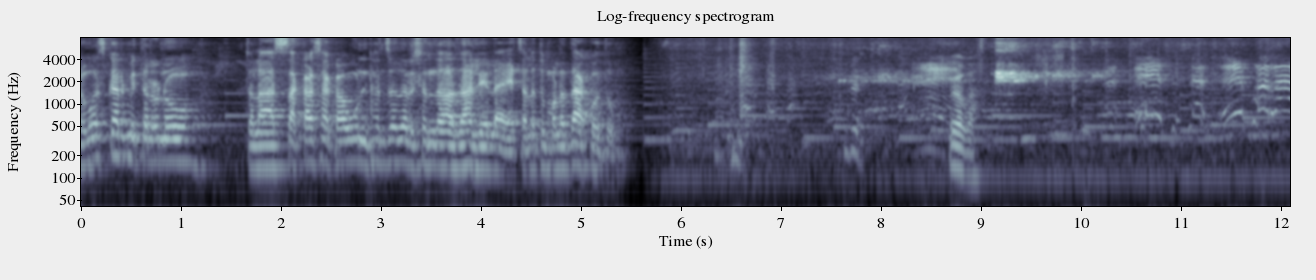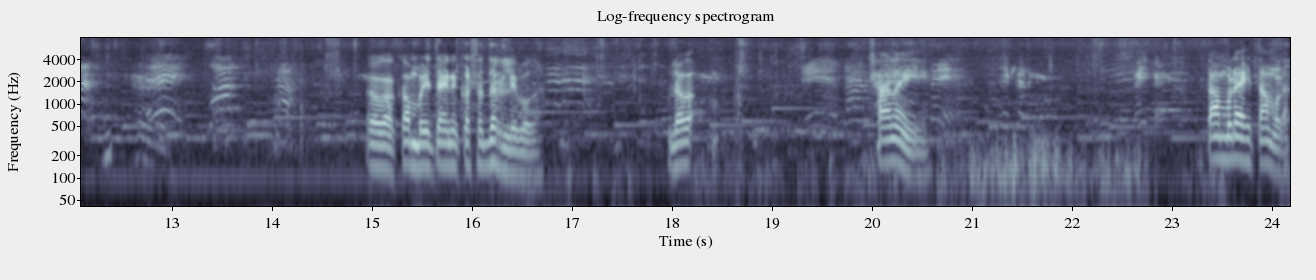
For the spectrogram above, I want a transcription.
नमस्कार मित्रांनो. चला आज सकाळ सकाळ उंठांचं दर्शन झालेलं आहे. चला तुम्हाला दाखवतो. बघा. बघा कांबळी ताईने कसं धरले बघा. लगा छान आहे. तांबडा आहे तांबडा.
